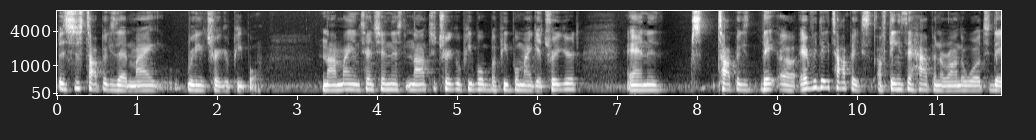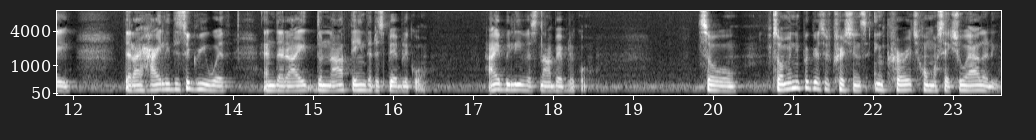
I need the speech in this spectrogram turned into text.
it's just topics that might really trigger people. Not my intention is not to trigger people, but people might get triggered, and topics they uh, everyday topics of things that happen around the world today that I highly disagree with and that I do not think that is biblical. I believe it's not biblical. So, so many progressive Christians encourage homosexuality.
